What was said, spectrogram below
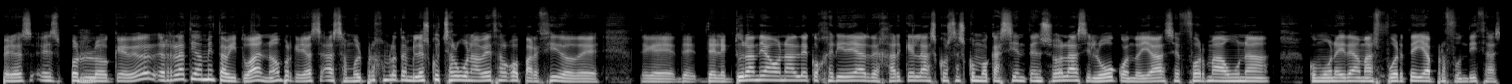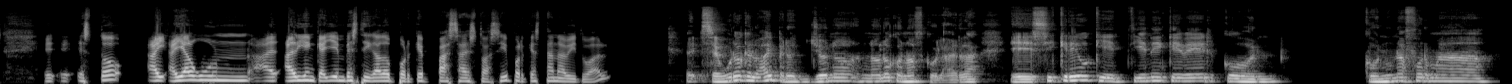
Pero es, es, por lo que veo, es relativamente habitual, ¿no? Porque yo a Samuel, por ejemplo, también le he escuchado alguna vez algo parecido de, de, de, lectura en diagonal, de coger ideas, dejar que las cosas como que asienten solas y luego cuando ya se forma una, como una idea más fuerte ya profundizas. Eh, eh, esto, ¿hay, ¿hay algún alguien que haya investigado por qué pasa esto así? ¿Por qué es tan habitual? Eh, seguro que lo hay, pero yo no, no lo conozco, la verdad. Eh, sí creo que tiene que ver con, con una forma...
